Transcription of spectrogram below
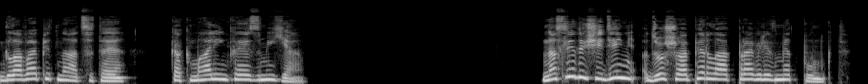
Глава 15. Как маленькая змея. На следующий день Джошуа Перла отправили в медпункт.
